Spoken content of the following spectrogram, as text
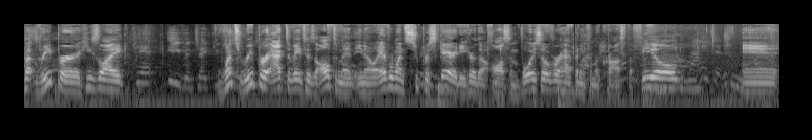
but Reaper, he's like Can't even take you once Reaper activates his ultimate, you know, everyone's super scared. You hear the awesome voiceover happening from across the field, and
